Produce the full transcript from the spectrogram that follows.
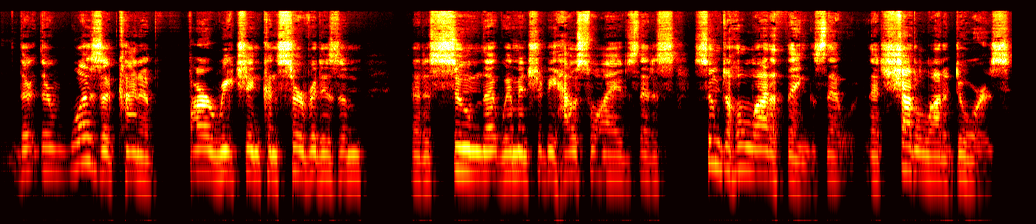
There, there was a kind of far reaching conservatism that assumed that women should be housewives, that assumed a whole lot of things, that, that shut a lot of doors.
